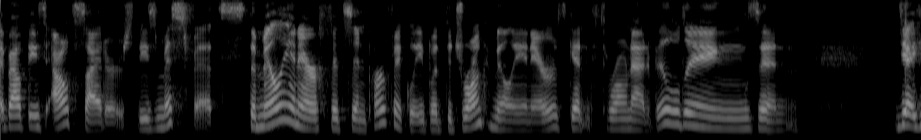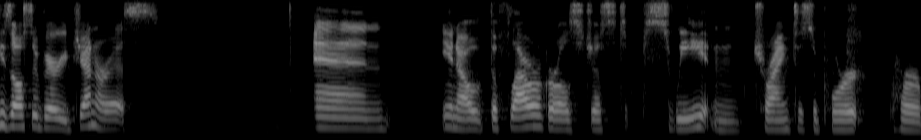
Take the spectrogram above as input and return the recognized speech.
about these outsiders, these misfits. The millionaire fits in perfectly, but the drunk millionaire is getting thrown out of buildings and yeah, he's also very generous. Mm-hmm. And you know, the flower girl's just sweet and trying to support her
